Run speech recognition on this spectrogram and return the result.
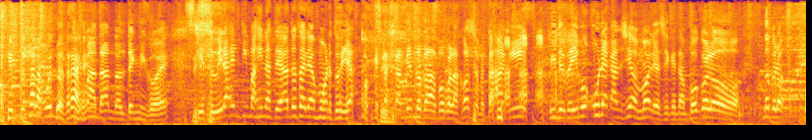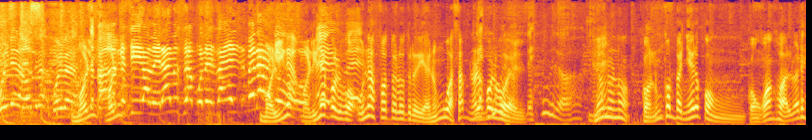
empieza la cuenta atrás, Estoy ¿eh? matando al técnico, ¿eh? Sí, si sí. estuvieras en Te Imaginas Teatro estarías muerto ya, porque Sí. están cambiando cada poco las cosas. Me estás aquí y te pedimos una canción, Molly, así que tampoco lo... No, pero vuelve a la otra, vuelve a la Cada Molly. vez que siga verano se va a poner... ¡El verano! Molina, Molina colgó una foto el otro día en un WhatsApp, no la colgó él. Desnudo. No, no, no, con un compañero, con, con Juanjo Álvarez.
